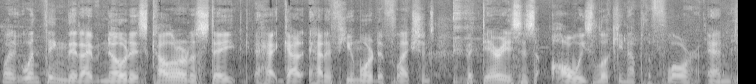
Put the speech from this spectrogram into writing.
Well, one thing that I've noticed, Colorado State had got had a few more deflections, but Darius is always looking up the floor, and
